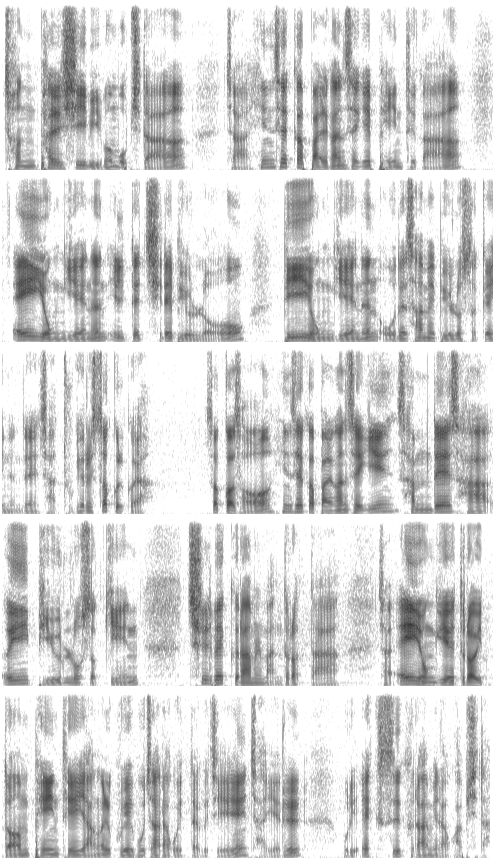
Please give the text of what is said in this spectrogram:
1082번 봅시다. 자, 흰색과 빨간색의 페인트가 A 용기에는 1대 7의 비율로 B 용기에는 5대 3의 비율로 섞여 있는데 자, 두 개를 섞을 거야. 섞어서 흰색과 빨간색이 3대 4의 비율로 섞인 700g을 만들었다. 자, A 용기에 들어있던 페인트의 양을 구해보자라고 했다. 그지? 자, 얘를 우리 xg이라고 합시다.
